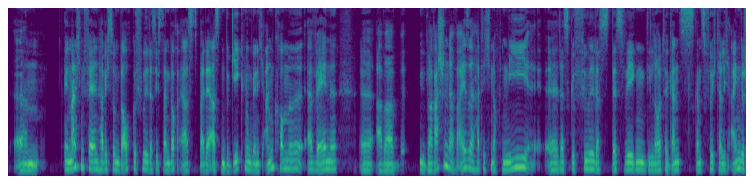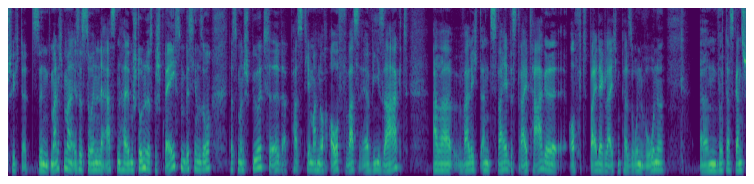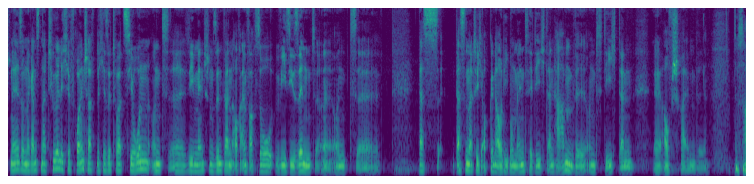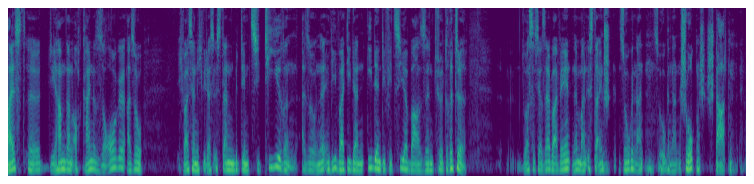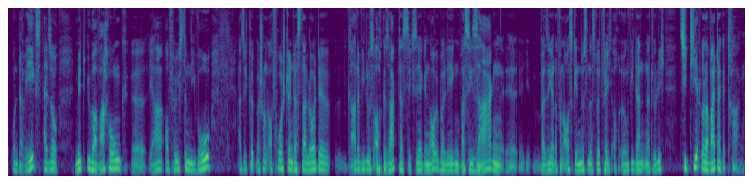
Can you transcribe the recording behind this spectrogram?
Ähm, in manchen Fällen habe ich so ein Bauchgefühl, dass ich es dann doch erst bei der ersten Begegnung, wenn ich ankomme, erwähne. Äh, aber überraschenderweise hatte ich noch nie äh, das Gefühl, dass deswegen die Leute ganz, ganz fürchterlich eingeschüchtert sind. Manchmal ist es so in der ersten halben Stunde des Gesprächs ein bisschen so, dass man spürt, äh, da passt jemand noch auf, was er wie sagt. Aber weil ich dann zwei bis drei Tage oft bei der gleichen Person wohne, ähm, wird das ganz schnell so eine ganz natürliche, freundschaftliche Situation und äh, die Menschen sind dann auch einfach so, wie sie sind. Äh, und äh, das, das sind natürlich auch genau die Momente, die ich dann haben will und die ich dann äh, aufschreiben will. Das heißt, äh, die haben dann auch keine Sorge, also ich weiß ja nicht, wie das ist dann mit dem Zitieren, also ne, inwieweit die dann identifizierbar sind für Dritte. Du hast es ja selber erwähnt, ne, man ist da in sogenannten, sogenannten Schurkenstaaten unterwegs, also mit Überwachung äh, ja, auf höchstem Niveau. Also ich könnte mir schon auch vorstellen, dass da Leute, gerade wie du es auch gesagt hast, sich sehr genau überlegen, was sie sagen, äh, weil sie ja davon ausgehen müssen, das wird vielleicht auch irgendwie dann natürlich zitiert oder weitergetragen.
